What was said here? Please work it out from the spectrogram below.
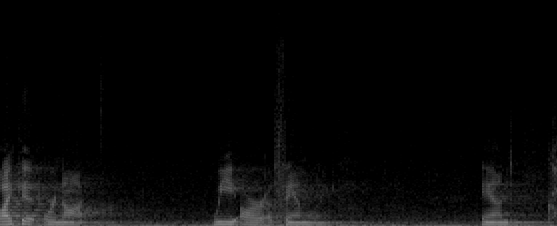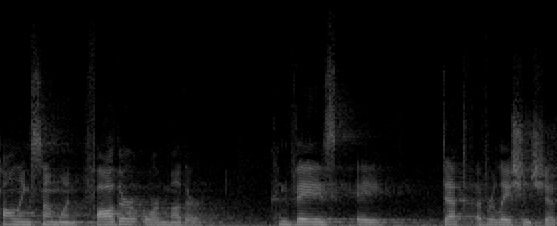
Like it or not, we are a family. And calling someone father or mother conveys a depth of relationship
